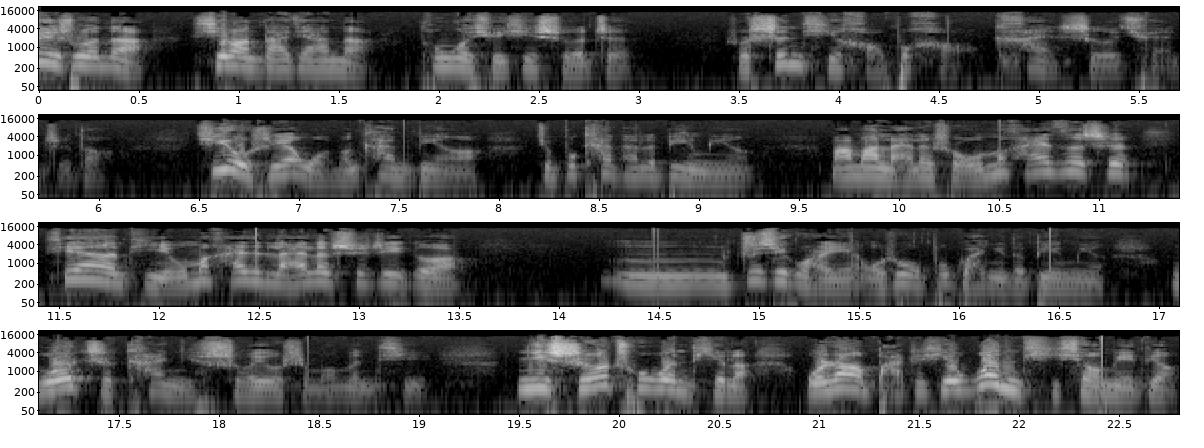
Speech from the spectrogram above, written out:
以说呢，希望大家呢通过学习舌诊，说身体好不好看舌全知道。其实有时间我们看病啊，就不看他的病名。妈妈来的时候，我们孩子是腺样体，我们孩子来了是这个，嗯，支气管炎。我说我不管你的病名，我只看你舌有什么问题。你舌出问题了，我让把这些问题消灭掉，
